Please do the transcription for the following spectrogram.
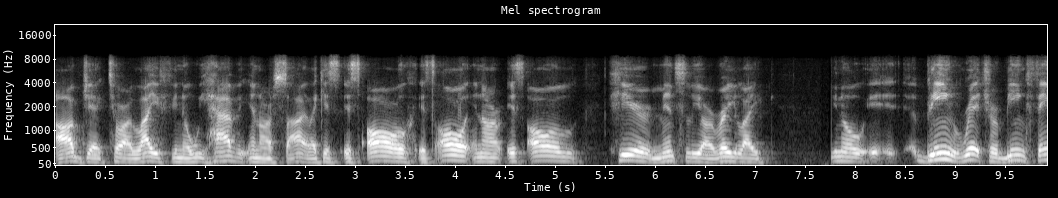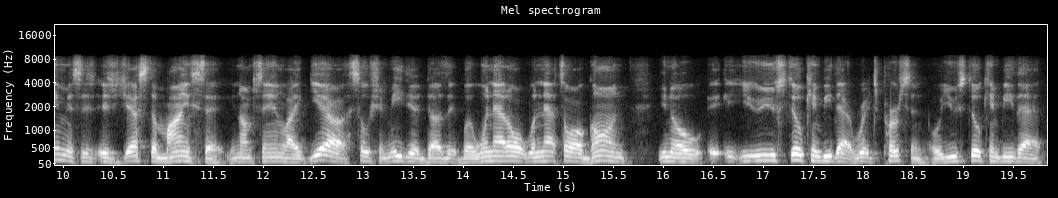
object to our life, you know, we have it in our side. Like it's it's all it's all in our it's all here mentally already like you know it, being rich or being famous is, is just a mindset you know what i'm saying? Like yeah social media does it but when that all when that's all gone you know it, you you still can be that rich person or you still can be that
